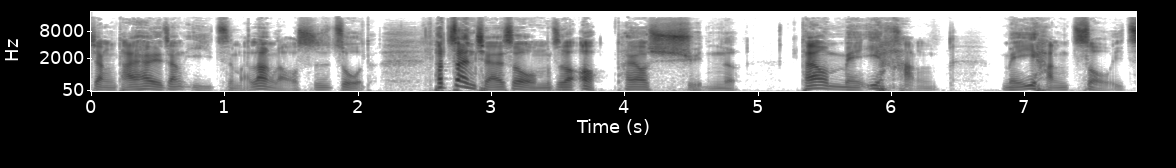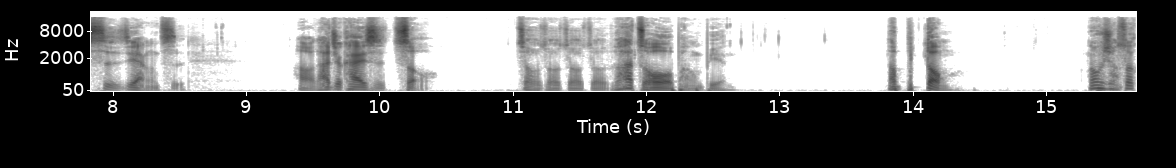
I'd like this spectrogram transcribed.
讲台还有一张椅子嘛，让老师坐的。他站起来的时候，我们知道哦，他要巡了，他要每一行每一行走一次这样子。好，他就开始走，走走走走，他走我旁边，他不动。然后我想说，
